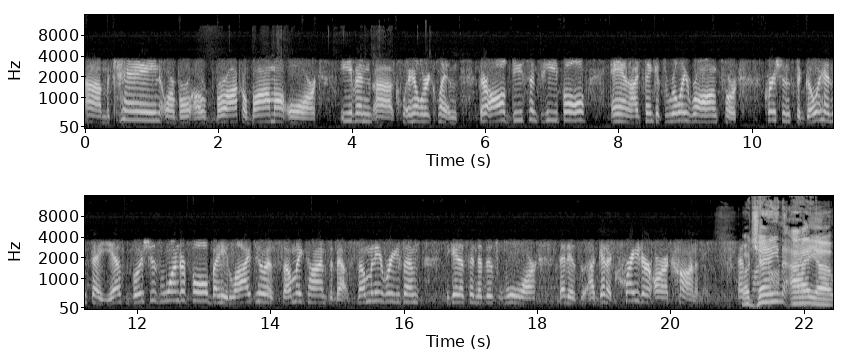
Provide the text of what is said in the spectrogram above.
uh, McCain or, Bar- or Barack Obama or even uh, Hillary Clinton. They're all decent people, and I think it's really wrong for Christians to go ahead and say, yes, Bush is wonderful, but he lied to us so many times about so many reasons to get us into this war that is uh, going to crater our economy. That's well, Jane, I uh,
